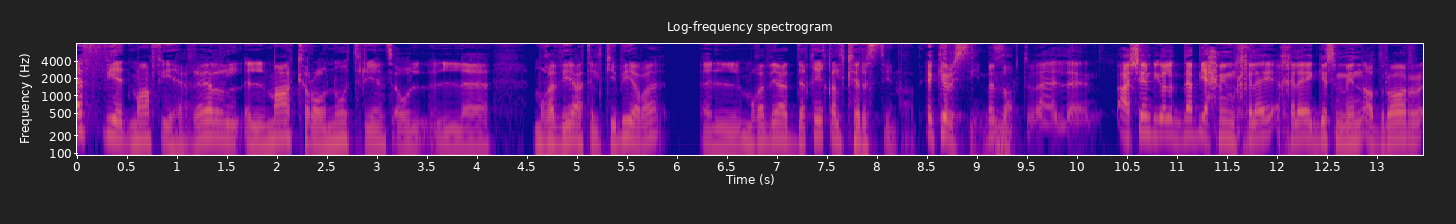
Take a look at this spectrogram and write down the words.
أفيد ما فيها غير ال- ال macronutrients أو ال- المغذيات الكبيرة المغذيات الدقيقة ال quercetin هذه. ال quercetin بالظبط ال- عشان بيقول لك ده بيحمي من خلايا خلايا الجسم من أضرار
